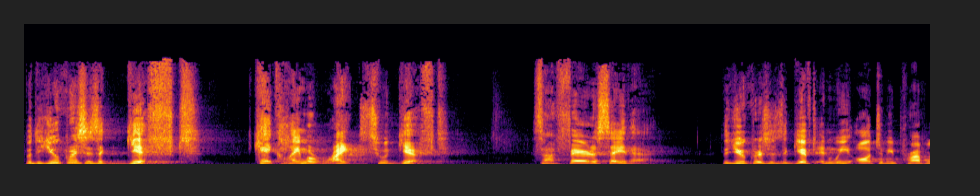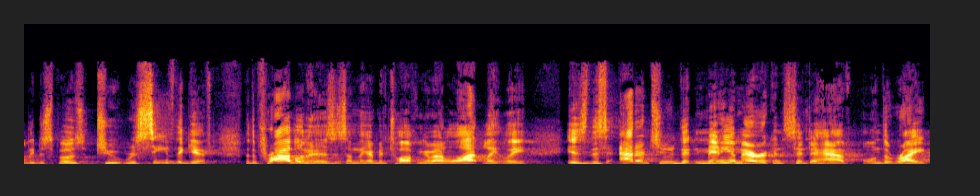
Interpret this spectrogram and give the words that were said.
but the Eucharist is a gift. You can't claim a right to a gift. It's not fair to say that. The Eucharist is a gift, and we ought to be properly disposed to receive the gift. But the problem is, is something I've been talking about a lot lately, is this attitude that many Americans tend to have on the right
